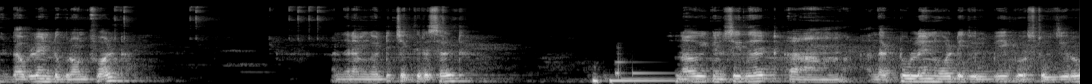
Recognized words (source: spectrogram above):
a double line to ground fault and then i'm going to check the result. So now you can see that um, the two line voltage will be goes to zero.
